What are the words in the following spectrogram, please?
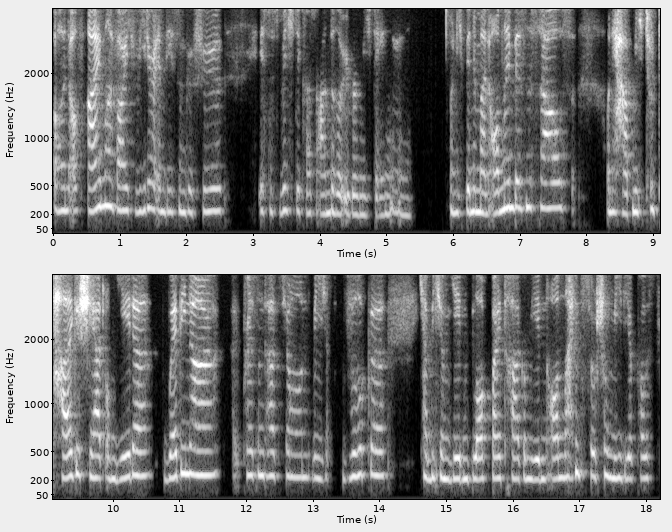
Und auf einmal war ich wieder in diesem Gefühl, ist es wichtig, was andere über mich denken. Und ich bin in mein Online-Business raus und ich habe mich total geschert um jede Webinar-Präsentation, wie ich wirke. Ich habe mich um jeden Blogbeitrag, um jeden Online-Social-Media-Post,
